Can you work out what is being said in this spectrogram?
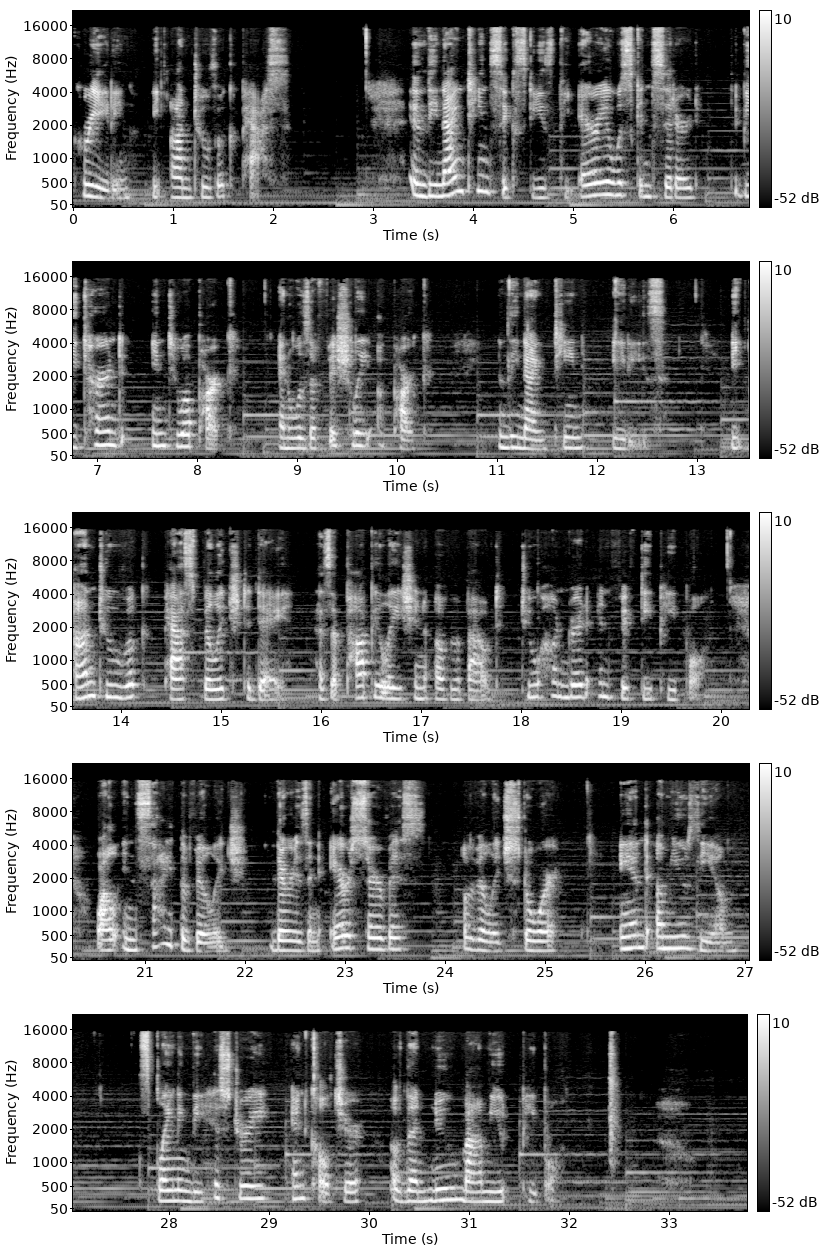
creating the Anaktuvuk Pass. In the 1960s, the area was considered to be turned into a park and was officially a park in the 1980s. The Anaktuvuk Pass village today has a population of about 250 people, while inside the village there is an air service, a village store, and a museum explaining the history and culture of the Nunamiut people.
